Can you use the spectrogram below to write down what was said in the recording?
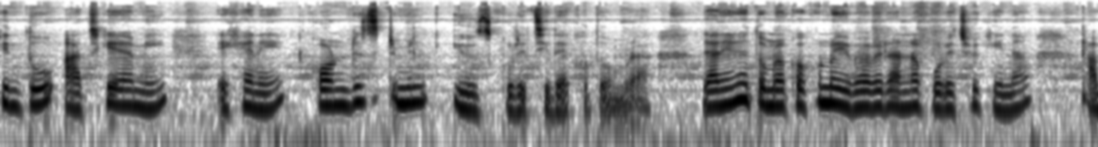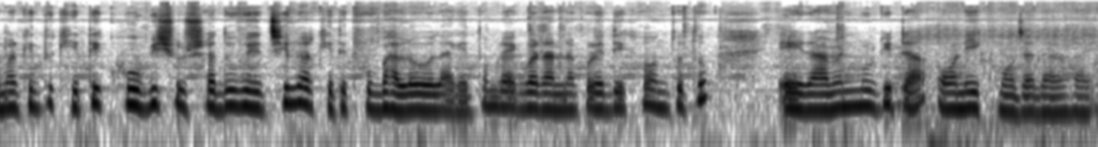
কিন্তু আজকে আমি এখানে কনডেন্সড মিল্ক ইউজ করেছি, দেখো তোমরা। জানি না তোমরা কখনো এভাবে রান্না করেছ কি না আমার কিন্তু খেতে খুবই সুস্বাদু হয়েছিল আর খেতে খুব ভালোও লাগে। তোমরা একবার রান্না করে দেখো অন্তত। এই রামেন মুরগিটা অনেক মজাদার হয়।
